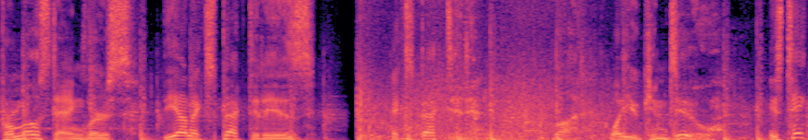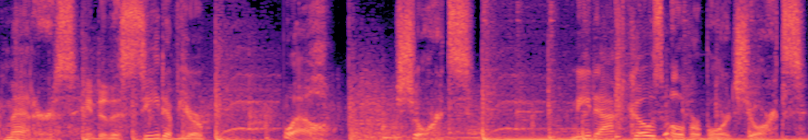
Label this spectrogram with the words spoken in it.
For most anglers, the unexpected is expected. But what you can do is take matters into the seat of your, well, shorts. Meet AFTCO's Overboard Shorts,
